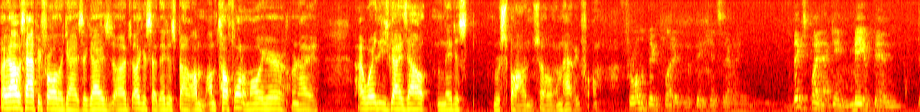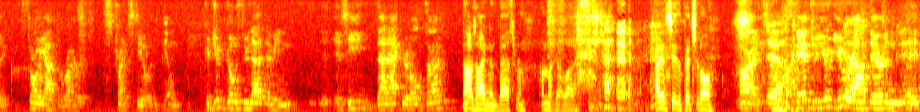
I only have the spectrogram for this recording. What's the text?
but I was happy for all the guys. The guys, uh, like I said, they just battle. I'm, I'm tough on them all year, and I, I wear these guys out, and they just respond. So I'm happy for them. For all the big plays and the big hits and everything, the biggest play in that game may have been the throwing out the runner, trying to steal it. Yep. And Could you go through that? I mean, is he that accurate all the time? And I was hiding in the bathroom. I'm not gonna lie. I didn't see the pitch at all. All right, so Yeah. Andrew, you, you were out there, and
